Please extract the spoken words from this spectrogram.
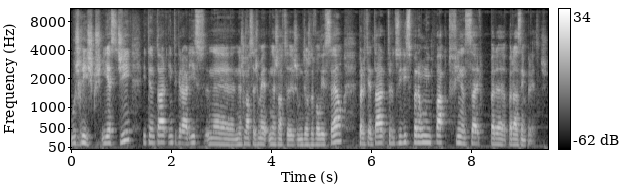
os riscos ESG e tentar integrar isso na, nas, nossas, nas nossas modelos de avaliação para tentar traduzir isso para um impacto financeiro para, para as empresas.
